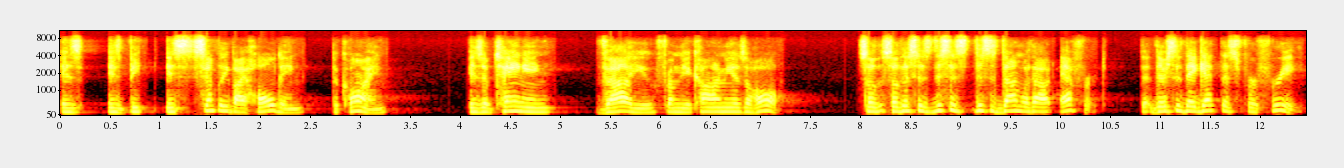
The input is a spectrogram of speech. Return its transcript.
is is be, is simply by holding the coin is obtaining value from the economy as a whole. So so this is this is this is done without effort. There's they get this for free.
